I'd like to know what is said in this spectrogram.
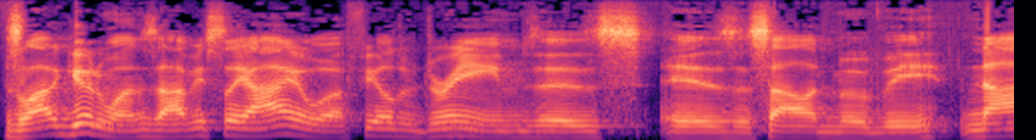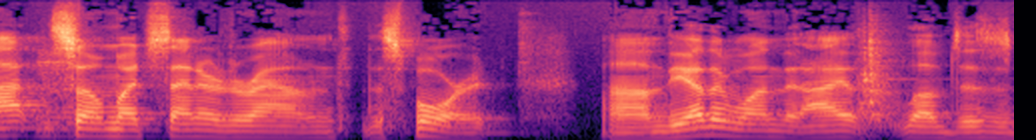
There's a lot of good ones. Obviously, Iowa Field of Dreams is is a solid movie. Not so much centered around the sport. Um, the other one that I loved as,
